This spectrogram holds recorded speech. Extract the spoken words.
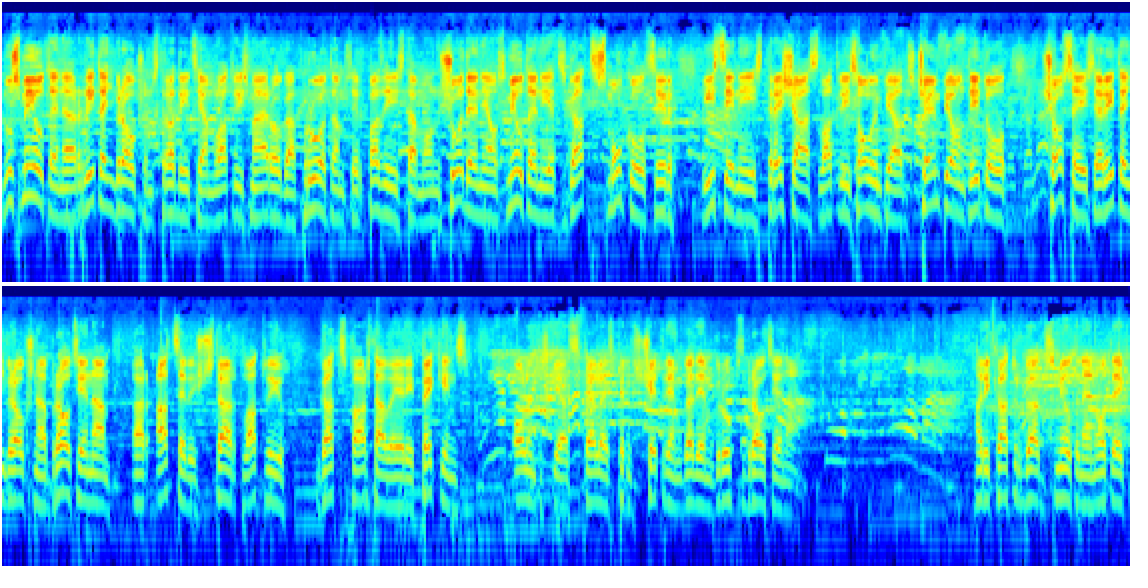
Nu, Smiltene ar riteņbraukšanas tradīcijām Latvijas mērogā, protams, ir pazīstama. Un šodien jau smiltenietis Gatis Smukuls ir izcīnījis trešās Latvijas olimpiādas čempionu titulu šosejas riteņbraukšanā braucienā ar atsevišķu startu Latviju. Gatis pārstāvēja arī Pekinas Olimpiskajās spēlēs pirms četriem gadiem grupas braucienā. Arī katru gadu Smiltenē notiek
